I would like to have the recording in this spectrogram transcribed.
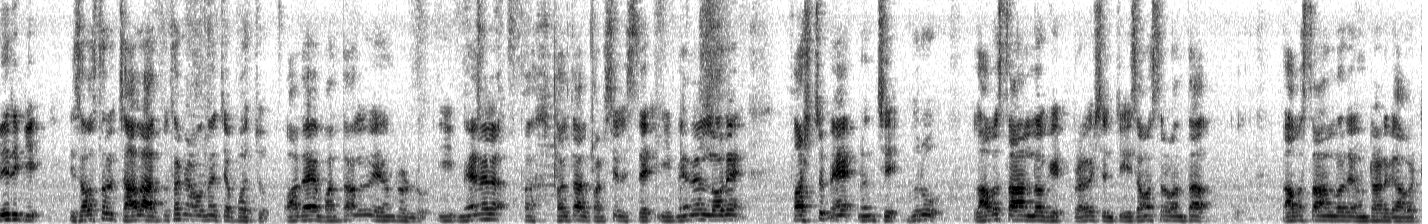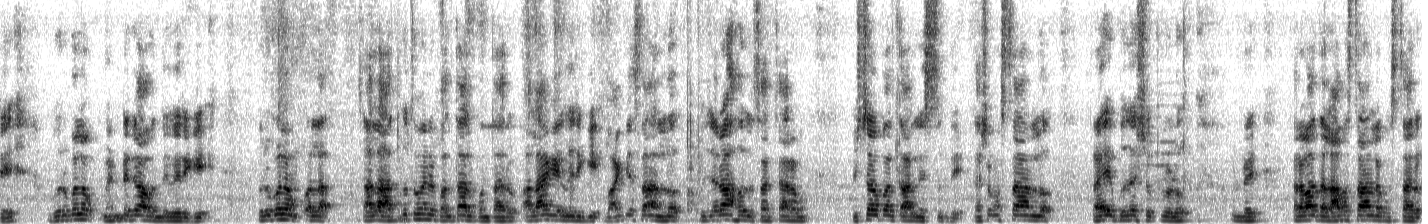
వీరికి ఈ సంవత్సరం చాలా అద్భుతంగా ఉందని చెప్పవచ్చు ఆదాయం పద్నాలుగు ఏం రెండు. ఈ మే నెల ఫలితాలు పరిశీలిస్తే ఈ మే నెలలోనే ఫస్ట్ మే నుంచి గురు లాభస్థానంలోకి ప్రవేశించి ఈ సంవత్సరం అంతా లాభస్థానంలోనే ఉంటాడు కాబట్టి గురుబలం మెండుగా ఉంది వీరికి. గురుబలం వల్ల చాలా అద్భుతమైన ఫలితాలు పొందుతారు. అలాగే వీరికి భాగ్యస్థానంలో కుజరాహుల సంచారం మిశ్రమ ఫలితాలను ఇస్తుంది. దశమ స్థానంలో రవి బుధ శుక్రుడు ఉండి తర్వాత లాభస్థానంలోకి వస్తారు.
